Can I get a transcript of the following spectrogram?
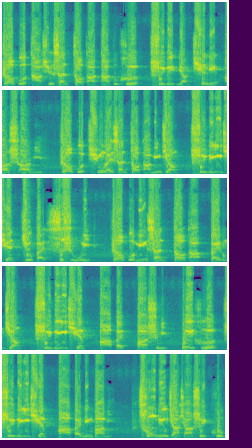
绕过大雪山，到达大渡河，水位两千零二十二米；绕过邛崃山，到达岷江，水位一千九百四十五米；绕过岷山，到达。白龙江水位一千八百八十米，渭河水位一千八百零八米。从刘家峡水库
